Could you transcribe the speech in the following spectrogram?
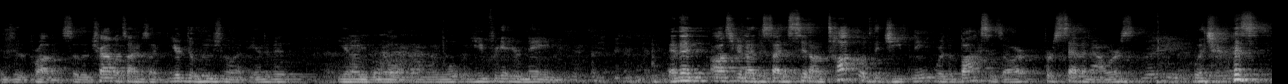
into the province. So the travel time is like you're delusional at the end of it. You don't even know. I mean, you forget your name. And then Oscar and I decided to sit on top of the jeepney where the boxes are for seven hours, which was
